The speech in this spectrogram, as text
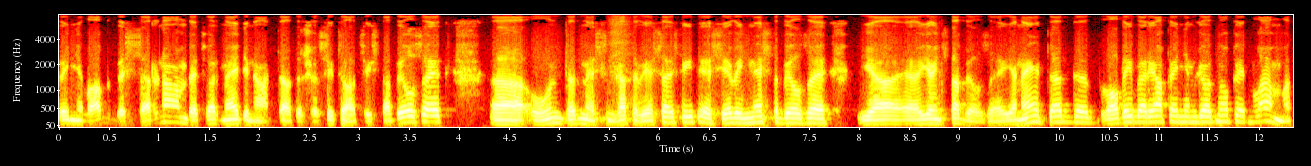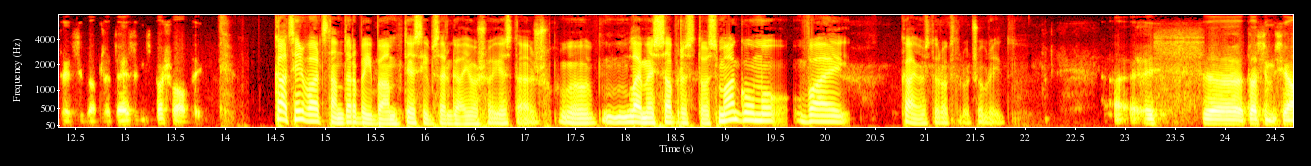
viņi labi bez sarunām, bet var mēģināt tātad šo situāciju stabilizēt. Uh, tad mēs esam gatavi iesaistīties, ja viņi nestabilizē, ja, ja viņi stabilizē. Ja nē, tad uh, valdībai ir jāpieņem ļoti nopietni lēmumi attiecībā pret Ēzekas pašvaldību. Kāds ir vārds tām darbībām tiesību sargājošo iestāžu, lai mēs saprastu to smagumu, vai kā jūs to raksturot šobrīd? Es, tas jums jā,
